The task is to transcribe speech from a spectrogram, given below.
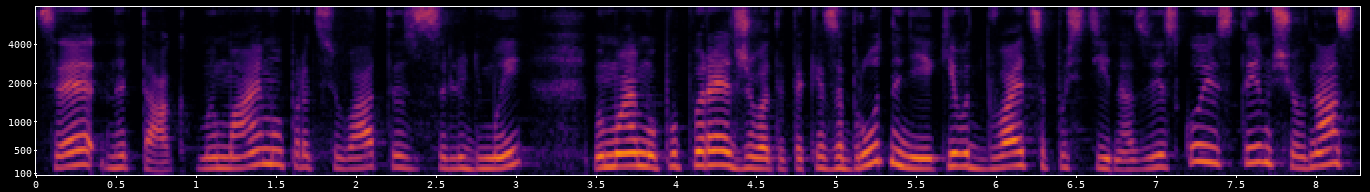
Це не так. Ми маємо працювати з людьми. Ми маємо попереджувати таке забруднення, яке відбувається постійно. В зв'язку із тим, що в нас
